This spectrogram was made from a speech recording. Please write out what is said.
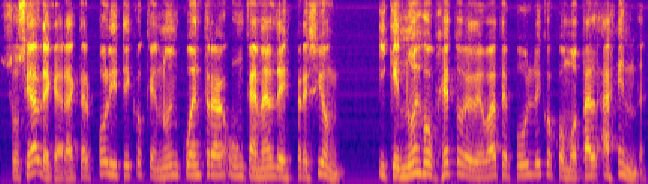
social de carácter político que no encuentra un canal de expresión y que no es objeto de debate público como tal agenda.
